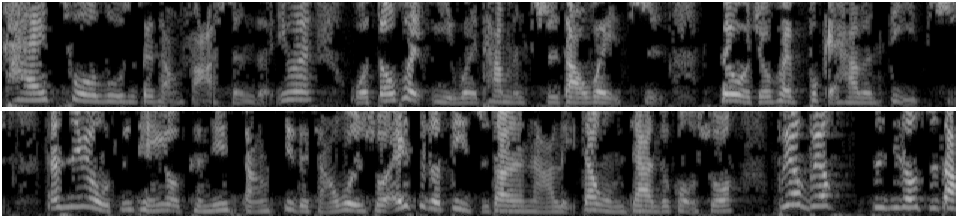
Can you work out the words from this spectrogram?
开错路是最常发生的，因为我都会以为他们知道位置，所以我就会不给他们地址。但是因为我之前也有曾经详细的想要问说，哎，这个地址到底在哪里？但我们家人都跟我说，不用不用，司机都知道，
